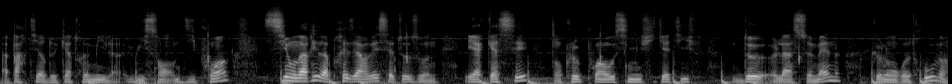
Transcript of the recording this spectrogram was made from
à partir de 4810 points. Si on arrive à préserver cette zone et à casser donc le point haut significatif de la semaine que l'on retrouve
